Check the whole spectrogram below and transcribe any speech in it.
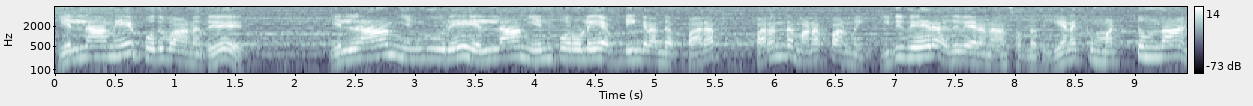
எல்லாமே பொதுவானது. எல்லாம் என் ஊரே எல்லாம் என் பொருளே அப்படிங்கிற அந்த பர பரந்த மனப்பான்மை. இது வேற அது வேற நான் சொன்னது. எனக்கு மட்டும்தான்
